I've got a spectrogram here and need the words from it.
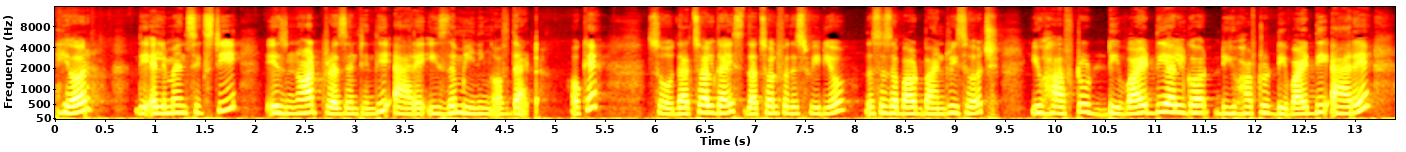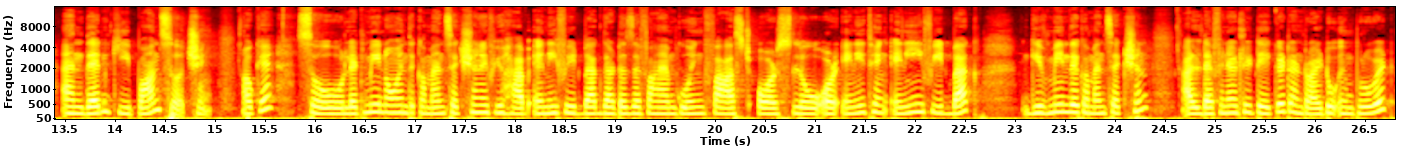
here the element 60 is not present in the array is the meaning of that. Okay so that's all guys. That's all for this video. This is about binary search you have to divide the algorithm you have to divide the array and then keep on searching. Okay? So let me know in the comment section if you have any feedback. That is if I am going fast or slow or anything any feedback give me in the comment section. I'll definitely take it and try to improve it.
